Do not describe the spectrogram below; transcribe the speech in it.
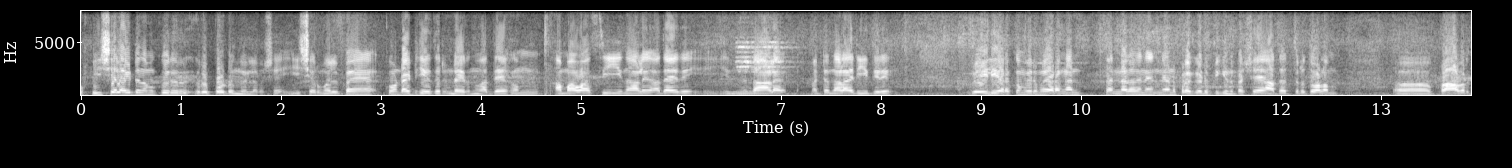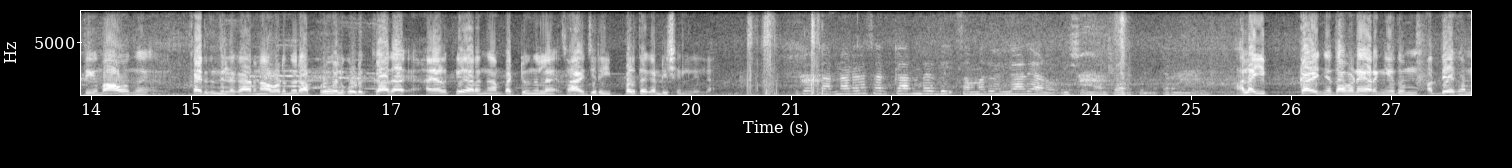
ഒഫീഷ്യലായിട്ട് നമുക്കൊരു റിപ്പോർട്ടൊന്നുമില്ല പക്ഷേ ഈ ഷെർമൽപ്പെ കോണ്ടാക്ട് ചെയ്തിട്ടുണ്ടായിരുന്നു. അദ്ദേഹം അമാവാസി നാളെ അതായത് ഇന്ന് നാളെ മറ്റന്നാൾ ആ രീതിയിൽ വേലിയിറക്കം വരുമ്പോൾ ഇറങ്ങാൻ തന്നെ തന്നെയാണ് പ്രകടിപ്പിക്കുന്നത്. പക്ഷേ അത് എത്രത്തോളം പ്രാവർത്തികമാവുമെന്ന് കരുതുന്നില്ല. കാരണം അവിടുന്ന് ഒരു അപ്രൂവൽ കൊടുക്കാതെ അയാൾക്ക് ഇറങ്ങാൻ പറ്റുമെന്നുള്ള സാഹചര്യം ഇപ്പോഴത്തെ കണ്ടീഷനിലില്ല കർണാടക സർക്കാരിന്റെ ഇതിൽ സമ്മതമില്ലാതെയാണോ വിശ്വനാഥ് ഇറങ്ങുന്നത്? അല്ല ഈ കഴിഞ്ഞ തവണ ഇറങ്ങിയതും അദ്ദേഹം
